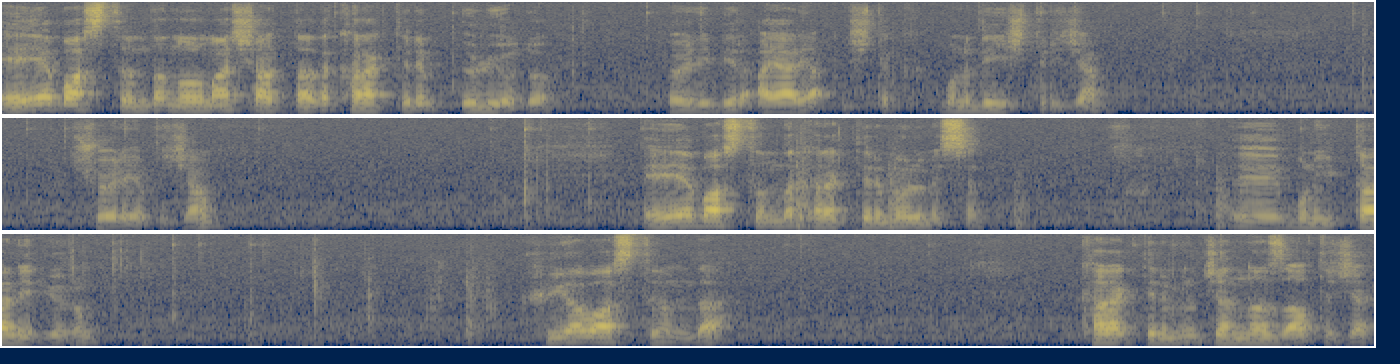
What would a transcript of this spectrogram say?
E'ye bastığımda normal şartlarda karakterim ölüyordu. Öyle bir ayar yapmıştık. Bunu değiştireceğim. Şöyle yapacağım. E'ye bastığımda karakterim ölmesin. Ee, bunu iptal ediyorum. Q'ya bastığımda karakterimin canını azaltacak.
